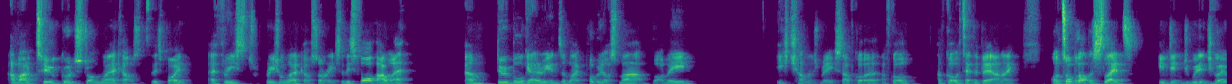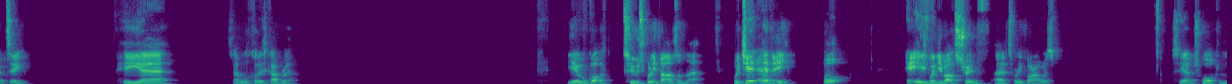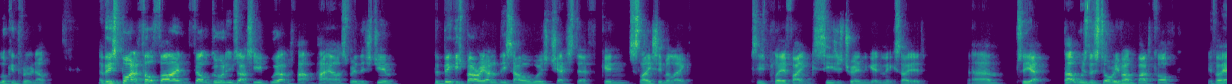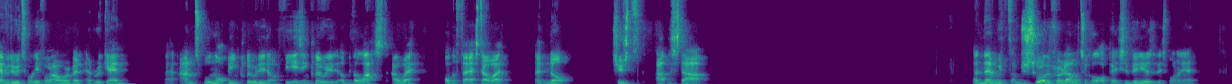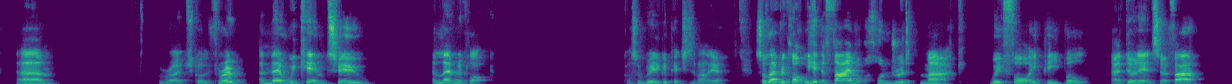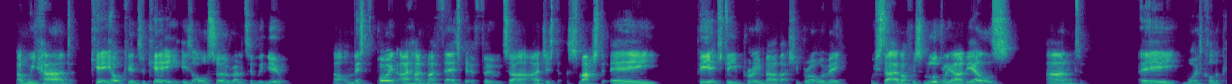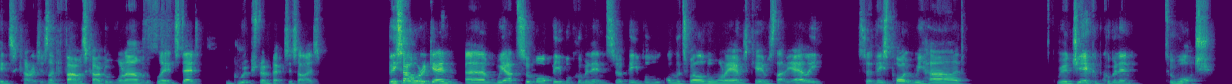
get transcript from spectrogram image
I've had two good, strong workouts to this point. Uh, three, three strong workouts, sorry. So this fourth hour, I'm doing Bulgarians. I'm like, probably not smart, but I mean, he's challenged me. So I've got to, I've got to, I've got to take the bait, and I. On top of that, the sleds, he didn't. We didn't go empty. He. uh Let's have a look at this camera. Yeah, we've got two 25s on there, which ain't heavy, but it is when you're about to train uh, 24 hours. So yeah, I'm just walking, looking through now. At this point, I felt fine, felt good. It was actually a good atmosphere in this gym. The biggest barrier of this hour was Chester can slice him a leg because he's player fighting, sees his training, getting excited. Um, so yeah, that was the story of Ant Badcock. If I ever do a 24 hour event ever again, uh, Ant will not be included. Or if he is included, it'll be the last hour or the first hour and not just at the start. And then we, I'm just scrolling through now. We took a lot of pictures and videos of this one here. Um, right, going through. And then we came to 11 o'clock. Got some really good pictures of here. So 11 o'clock, we hit the 500 mark with 40 people uh, donating so far. And we had Katie Hopkins. So Katie is also relatively new. Uh, on this point, I had my first bit of food. So I just smashed a PhD protein bar that she brought with me. We started off with some lovely RDLs and a what is called a pincer carry. It's like a farmer's carry, but one arm with a plate instead. Grip strength exercise. This hour again, um, we had some more people coming in. So people on the 12 and 1 a.m.s came slightly early. So at this point, we had we had Jacob coming in to watch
